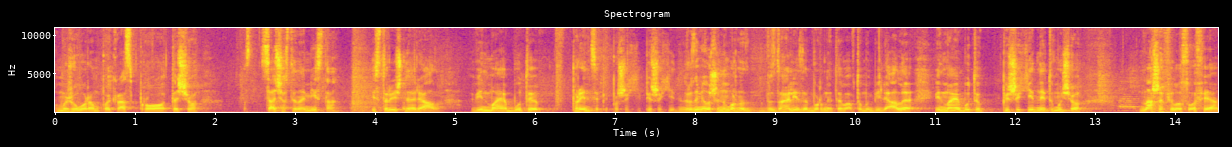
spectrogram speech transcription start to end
ми ж говоримо якраз про те, що ця частина міста, історичний ареал, він має бути в принципі пішохід- пішохідним. Зрозуміло, що не можна взагалі заборонити автомобілі, але він має бути пішохідний, тому що наша філософія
